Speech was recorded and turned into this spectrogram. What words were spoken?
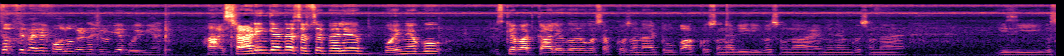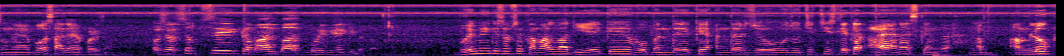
सबसे पहले फॉलो करना शुरू किया बोहेमिया को? हाँ स्टार्टिंग के अंदर सबसे पहले बोहिमिया को उसके बाद काले गोरों को सबको सुना है टू पाक को सुना है बिगी को सुना है एम को सुना है इजी को सुना है बहुत सारे रैपर्स हैं। अच्छा सबसे कमाल बात बोहेमिया की बताओ। बोहिमिया की सबसे कमाल बात ये है कि वो बंदे के अंदर जो वो जो जो चीज़ लेकर आया है ना इसके अंदर अब हम लोग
